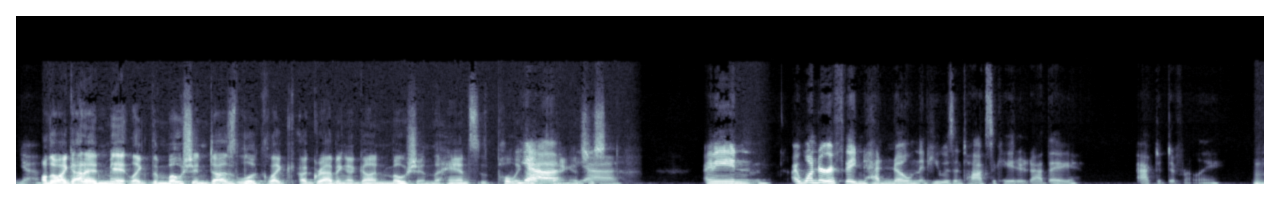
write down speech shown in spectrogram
Yeah. Although I gotta admit, like the motion does look like a grabbing a gun motion. The hands pulling yeah, up thing. It's yeah. just I mean, I wonder if they had known that he was intoxicated, had they acted differently. Hmm.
